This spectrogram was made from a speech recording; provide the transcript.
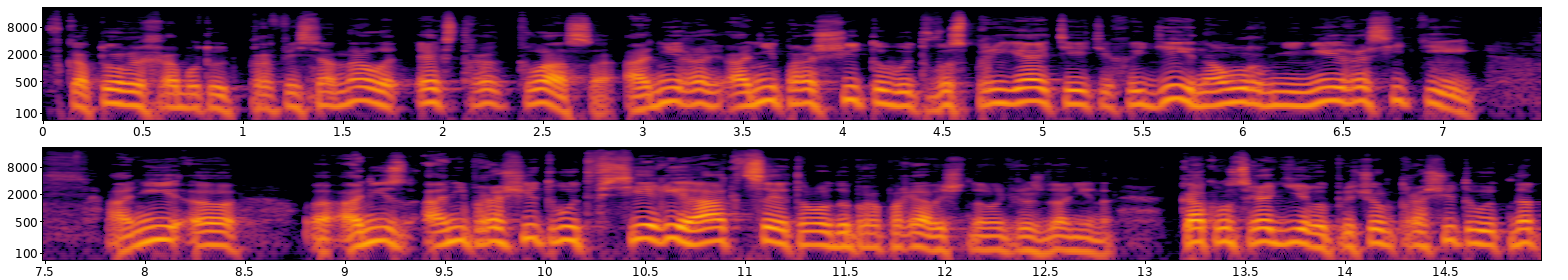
в которых работают профессионалы экстра-класса. Они, они просчитывают восприятие этих идей на уровне нейросетей. Они, э, они, они просчитывают все реакции этого добропорядочного гражданина. Как он среагирует, причем просчитывают на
